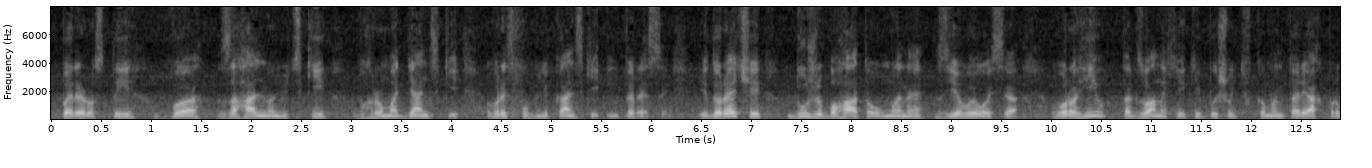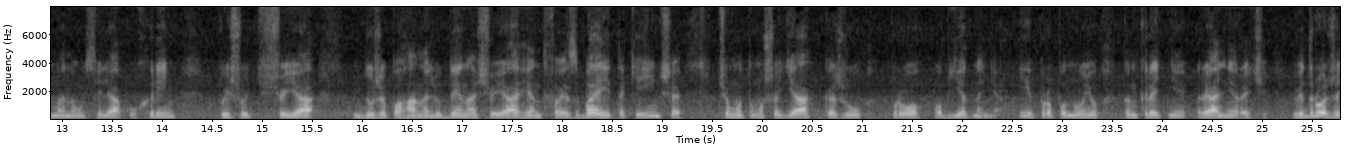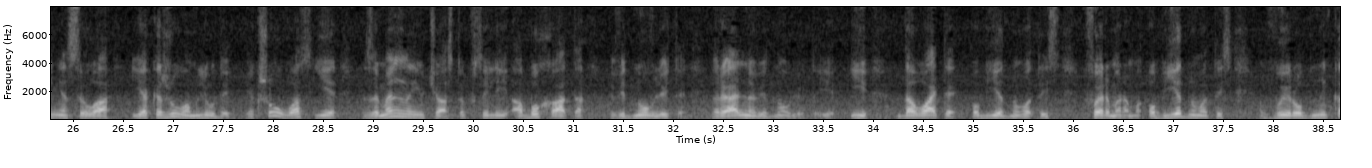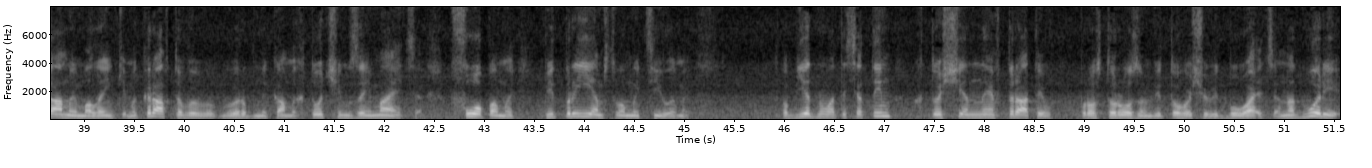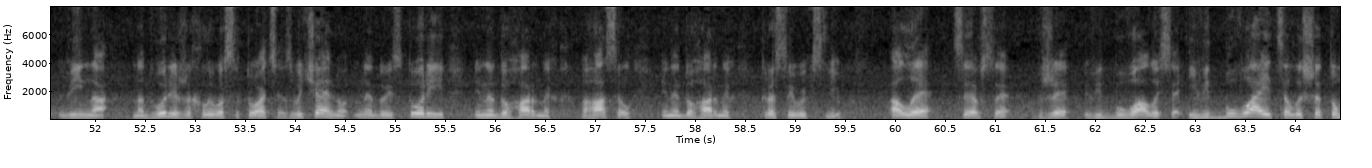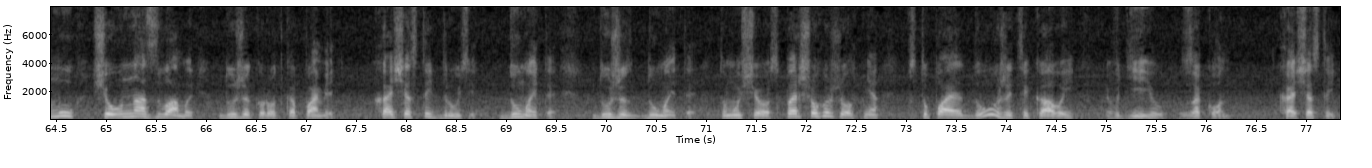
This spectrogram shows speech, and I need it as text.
перерости в загальнолюдські, в громадянські, в республіканські інтереси. І, до речі, дуже багато у мене з'явилося ворогів, так званих, які пишуть в коментарях про мене усіляку хрінь, пишуть, що я дуже погана людина, що я агент ФСБ і таке інше. Чому? Тому що я кажу про об'єднання і пропоную конкретні реальні речі. Відродження села. Я кажу вам, люди, якщо у вас є земельний участок в селі або хата, відновлюйте, реально відновлюйте. І давайте об'єднуватись фермерами, об'єднуватись виробниками маленькими, крафтовими виробниками, хто чим займається, ФОПами, підприємствами цілими об'єднуватися тим, хто ще не втратив просто розум від того, що відбувається. На дворі війна, на дворі жахлива ситуація. Звичайно, не до історії і не до гарних гасел, і не до гарних красивих слів. Але це все вже відбувалося і відбувається лише тому, що у нас з вами дуже коротка пам'ять. Хай щастить, друзі. Думайте, дуже думайте, тому що з 1 жовтня вступає дуже цікавий в дію закон. Хай щастить.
